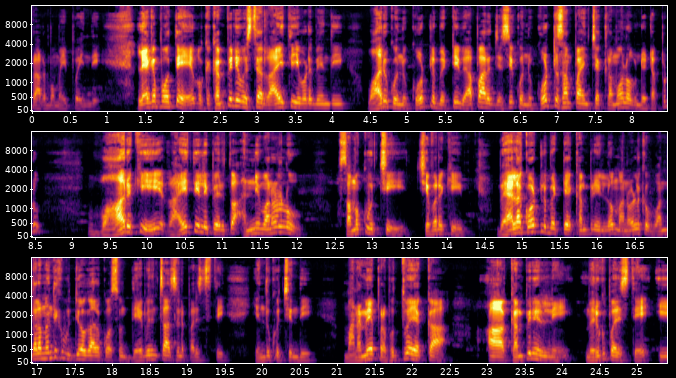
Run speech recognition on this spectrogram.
ప్రారంభమైపోయింది. లేకపోతే ఒక కంపెనీ వస్తే రాయితీ ఇవ్వడం ఏంది? వారు కొన్ని కోట్లు పెట్టి వ్యాపారం చేసి కొన్ని కోట్లు సంపాదించే క్రమంలో ఉండేటప్పుడు వారికి రాయితీల పేరుతో అన్ని వనరులు సమకూర్చి చివరికి వేల కోట్లు పెట్టే కంపెనీల్లో మనోళ్ళకి వందల మందికి ఉద్యోగాల కోసం దేబరించాల్సిన పరిస్థితి ఎందుకు వచ్చింది మనమే ప్రభుత్వ యొక్క ఆ కంపెనీలని మెరుగుపరిస్తే ఈ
